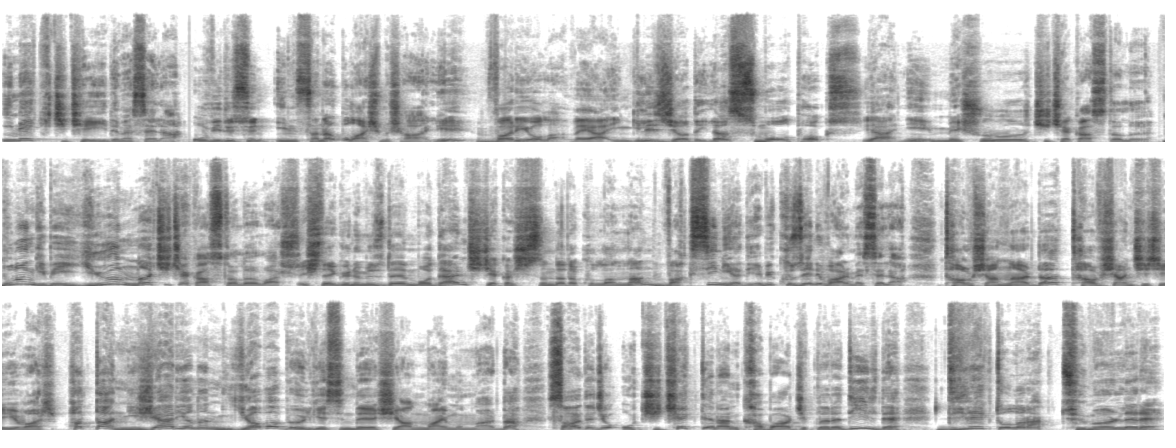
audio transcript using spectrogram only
inek çiçeğiydi mesela. O virüsün insana bulaşmış hali variola veya İngilizce adıyla smallpox yani meşhur çiçek hastalığı. Bunun gibi yığınla çiçek hastalığı var. İşte günümüzde modern çiçek aşısında da kullanılan Vaccinia diye bir kuzeni var mesela. Tavşanlarda tavşan çiçeği var. Hatta Nijerya'nın Yaba bölgesinde yaşayan maymunlarda sadece o çiçek denen kabarcıklara değil de direkt olarak tümörlere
